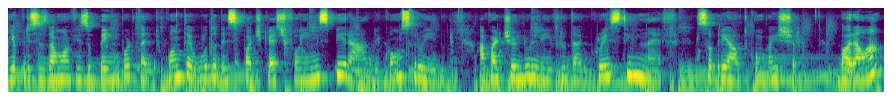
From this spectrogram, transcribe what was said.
e eu preciso dar um aviso bem importante. O conteúdo desse podcast foi inspirado e construído a partir do livro da Christine Neff sobre autocompaixão. Bora lá?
